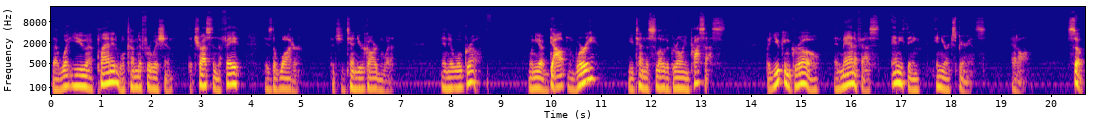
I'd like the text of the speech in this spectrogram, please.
that what you have planted will come to fruition. The trust and the faith is the water that you tend your garden with, and it will grow. When you have doubt and worry, you tend to slow the growing process. But you can grow and manifest anything in your experience at all. So,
